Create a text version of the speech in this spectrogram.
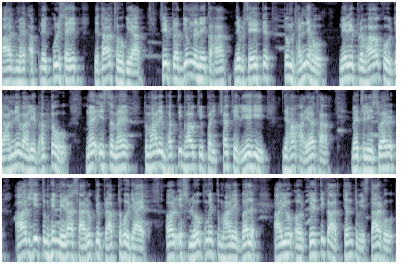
आज मैं अपने कुल सहित यथार्थ हो गया। श्री प्रद्युम्न ने कहा, निवश्रेष्ठ, तुम धन्य हो। मेरे प्रभाव को जानने वाले भक्त हो। मैं इस समय तुम्हारे भक्तिभाव की परीक्षा के लिए ही यहाँ आया था। मैथिलेश्वर, आज ही तुम्हें मेरा सारूप्य प्राप्त हो जाए और इस लोक में तुम्हारे बल आयु और कीर्ति का अत्यंत विस्तार हो।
